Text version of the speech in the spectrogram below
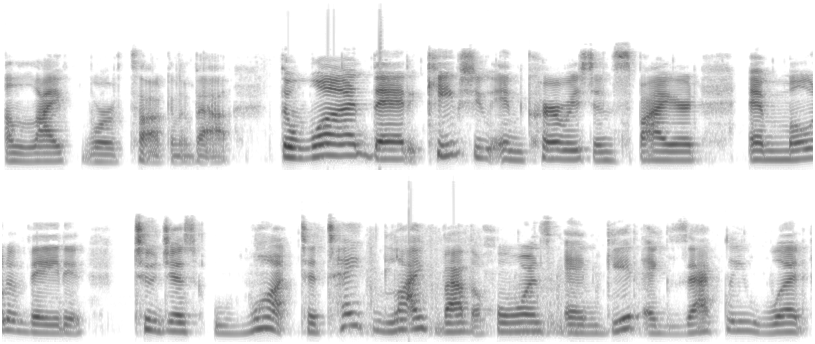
a life worth talking about. The one that keeps you encouraged, inspired, and motivated to just want to take life by the horns and get exactly what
